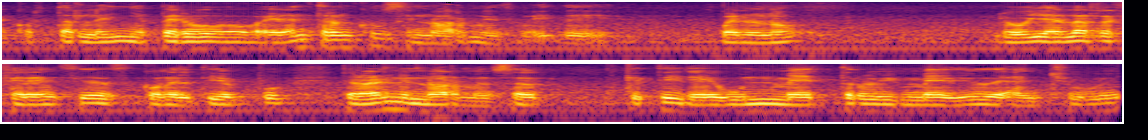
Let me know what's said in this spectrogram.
a cortar leña, pero eran troncos enormes, güey, de... Bueno, no, Luego ya las referencias con el tiempo, pero eran enormes, o sea, ¿qué te diré? Un metro y medio de ancho, güey.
